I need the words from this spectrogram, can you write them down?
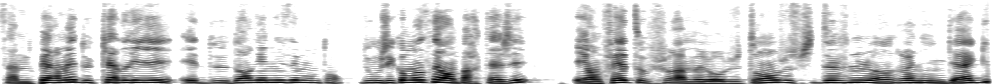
ça me permet de quadriller et d'organiser mon temps. Donc j'ai commencé à en partager. Et en fait, au fur et à mesure du temps, je suis devenue un running gag,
